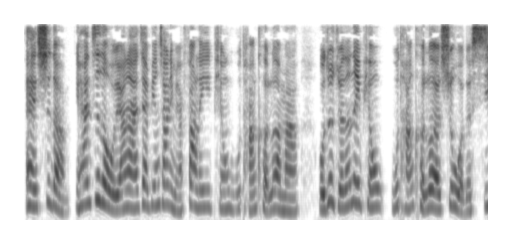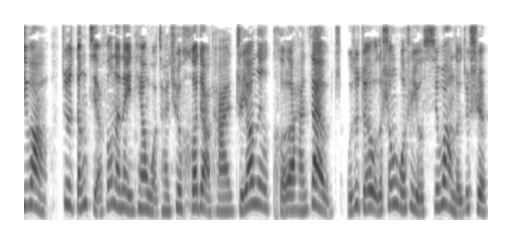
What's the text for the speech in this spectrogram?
哎，是的，你还记得我原来在冰箱里面放了一瓶无糖可乐吗？我就觉得那瓶无糖可乐是我的希望，就是等解封的那一天我才去喝掉它。只要那个可乐还在，我就觉得我的生活是有希望的，就是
